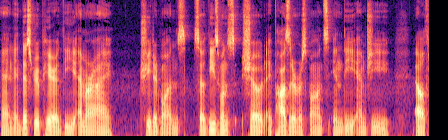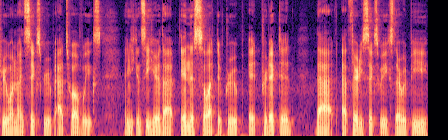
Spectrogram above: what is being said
And in this group here, the MRI treated ones, so these ones showed a positive response in the MGL 3196 group at 12 weeks and you can see here that in this selective group, it predicted that at 36 weeks there would be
